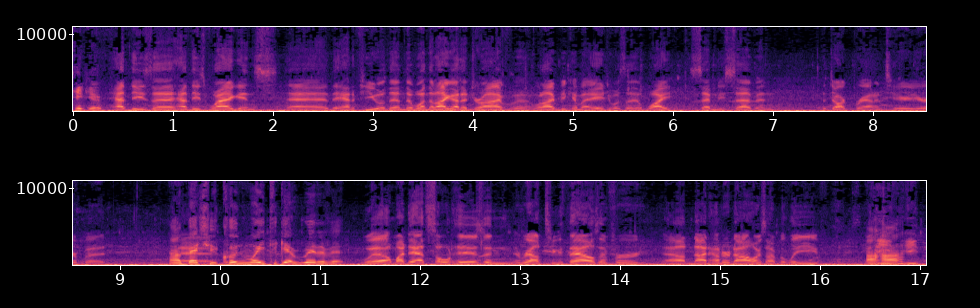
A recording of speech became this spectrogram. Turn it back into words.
take care. Had these uh, had these wagons. Uh, they had a few of them. The one that I got to drive uh, when I became my age was a white '77, the dark brown interior. But I bet Uh, you couldn't wait to get rid of it. well, my dad sold his in around 2000 for uh, $900, I believe. Uh-huh. He, he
